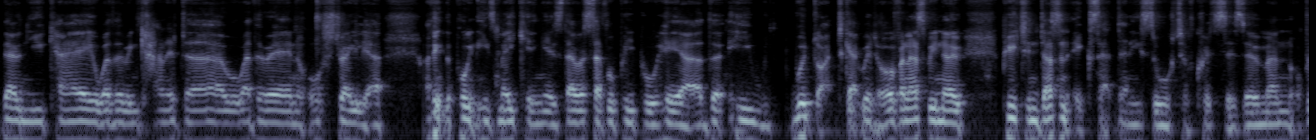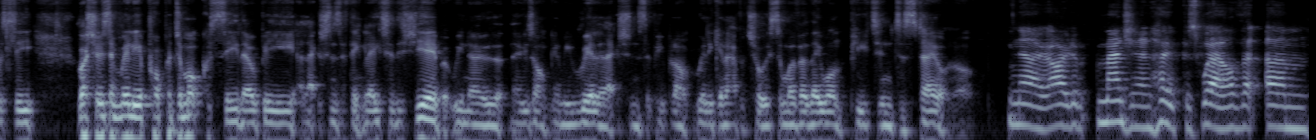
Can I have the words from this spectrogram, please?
they're in the UK or whether in Canada or whether in Australia. I think the point he's making is there are several people here that he would like to get rid of. And as we know, Putin doesn't accept any sort of criticism. And obviously, Russia isn't really a proper democracy. There'll be elections, I think, later this year, but we know that those aren't going to be real elections, that people aren't really going to have a choice on whether they want Putin to stay or not. No, I would imagine and hope as well that. Um,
